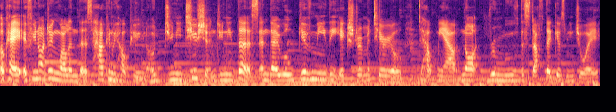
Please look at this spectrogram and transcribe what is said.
okay if you're not doing well in this how can we help you? You know do you need tuition? Do you need this? And they will give me the extra material to help me out not remove the stuff that gives me joy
